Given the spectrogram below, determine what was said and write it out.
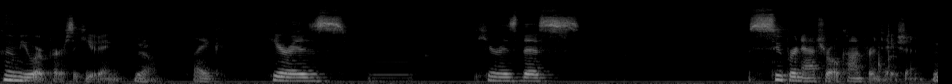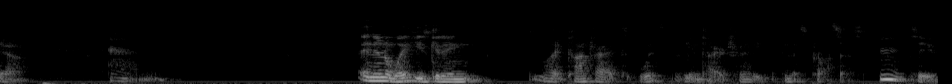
whom you are persecuting." Yeah, like here is here is this supernatural confrontation. Yeah. Um, and in a way, he's getting like contract with the entire Trinity in this process mm. too,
